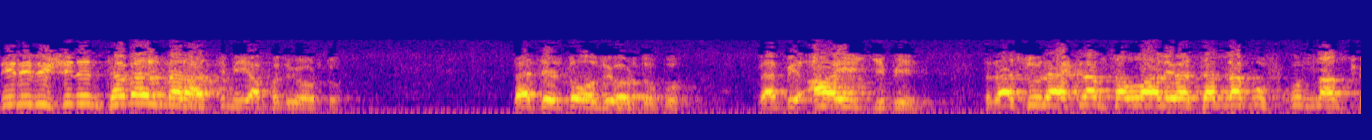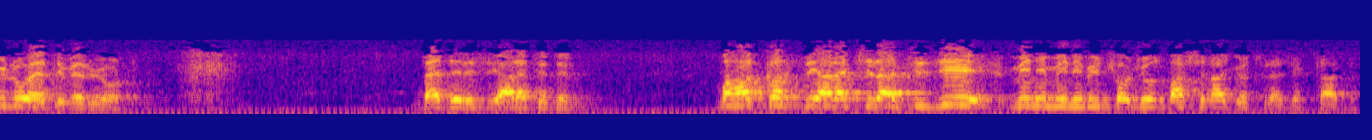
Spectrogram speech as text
dirilişinin temel merasimi yapılıyordu. Bedir'de oluyordu bu. Ve bir ay gibi Resul-i Ekrem sallallahu aleyhi ve sellem ufkundan tülü ediveriyordu. Bedir'i ziyaret edin. Muhakkak ziyaretçiler sizi mini mini bir çocuğun başına götüreceklerdir.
